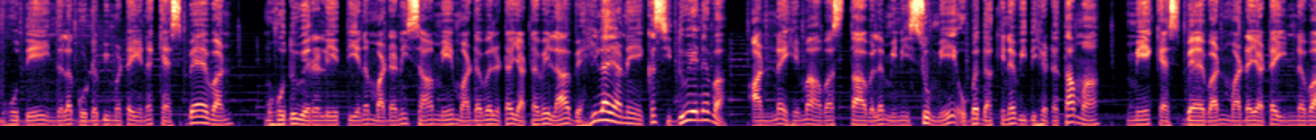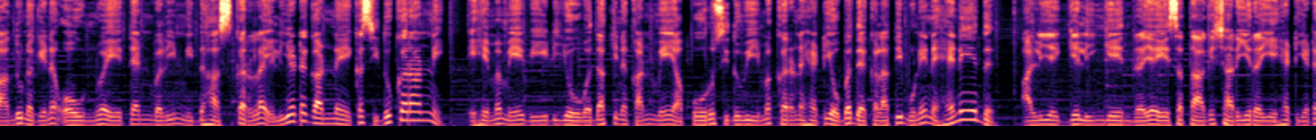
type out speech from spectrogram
මුහුදේ ඉඳලා ගොඩබිමට එන කැස්බෑවන් මුහුදු වෙරලේ තියෙන මඩ නිසා මේ මඩවලට යටවෙලා වැහිලා යන එක සිදුවෙනවා. අන්න එහෙම අවස්ථාවල මිනිස්සු මේ ඔබ දකින විදිහට තමා මේ කැස්බෑවන් මඩ යට ඉන්නවා අඳුනගෙන ඔවුන්ව ඒතැන්වලින් නිදහස් කරලා එලියට ගන්න එක සිදු කරන්නේ. එහෙම මේ වීඩියෝව දකිනකන් මේ අපූරු සිදුවීම කරන හැටි ඔබ දැකලා තිබුණේ නැහැනේද. අලියෙක්ගේ ලිංගේන්ද්‍රය ඒ සතාගේ ශරීරයේ හැටියට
